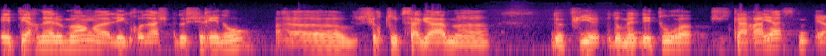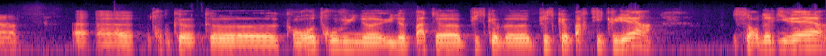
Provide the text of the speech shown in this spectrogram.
éternellement, euh, les grenaches de chez euh, sur toute sa gamme, euh, depuis le domaine des Tours jusqu'à Rayas. Mais, euh, je trouve que qu'on retrouve une, une euh, plus que plus que particulière. Sort de l'hiver.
